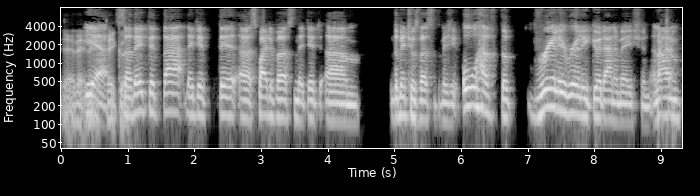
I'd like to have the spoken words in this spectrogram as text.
Yeah, they're, yeah they're good. so they did that they did the uh, Spider Verse and they did um the Mitchells versus the Machine all have the really really good animation and Okay. I'm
